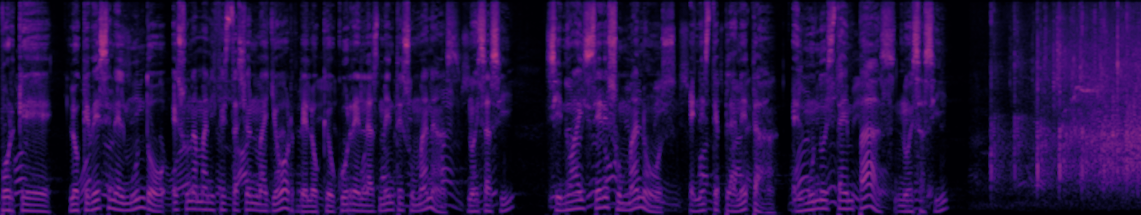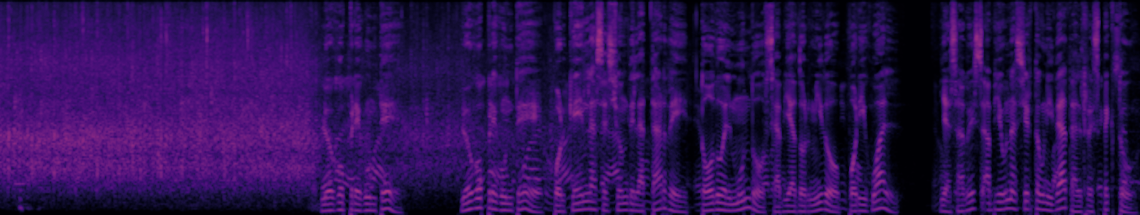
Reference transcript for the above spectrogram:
Porque lo que ves en el mundo es una manifestación mayor de lo que ocurre en las mentes humanas, ¿no es así? Si no hay seres humanos en este planeta, el mundo está en paz, ¿no es así? Luego pregunté, luego pregunté por qué en la sesión de la tarde todo el mundo se había dormido por igual. Ya sabes, había una cierta unidad al respecto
